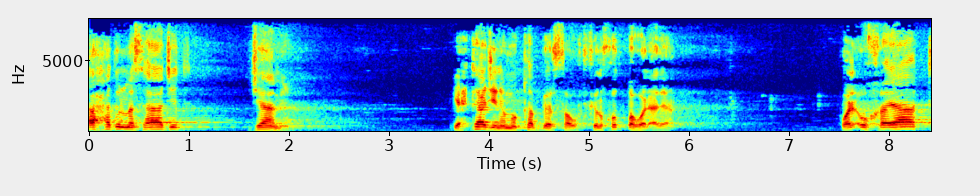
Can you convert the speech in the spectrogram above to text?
أحد المساجد جامع. يحتاج إلى مكبر صوت في الخطبة والأذان. والأخريات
